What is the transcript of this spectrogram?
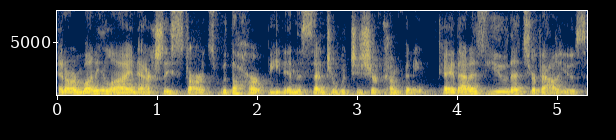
and our money line actually starts with the heartbeat in the center which is your company okay? That is you that's your values.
